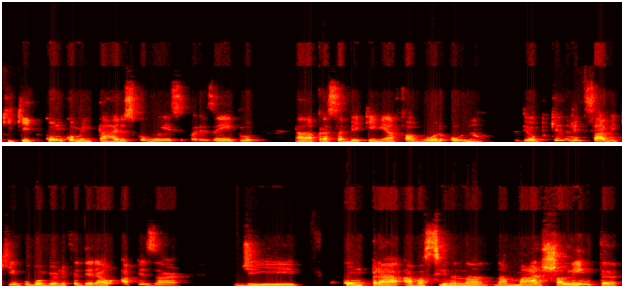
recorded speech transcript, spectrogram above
que, que com comentários como esse, por exemplo, dá para saber quem é a favor ou não, entendeu? Porque a gente sabe que o governo federal, apesar de comprar a vacina na, na marcha lenta,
